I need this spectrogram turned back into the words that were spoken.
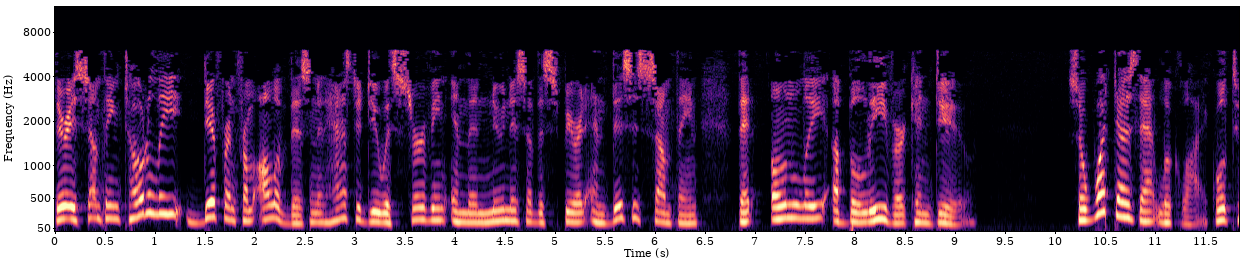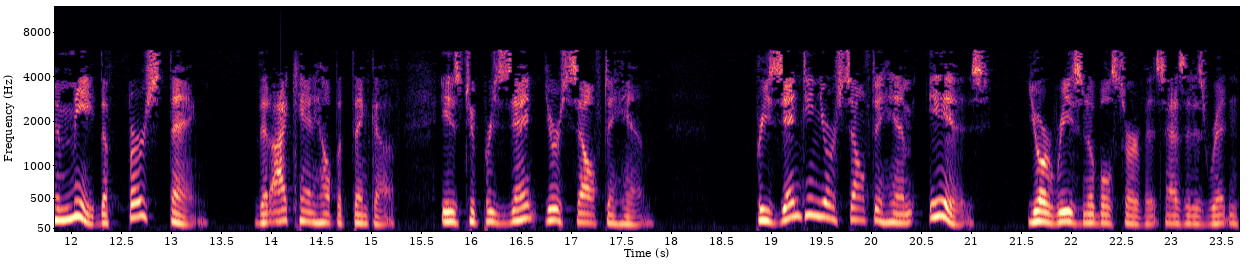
There is something totally different from all of this and it has to do with serving in the newness of the Spirit and this is something that only a believer can do. So what does that look like? Well, to me, the first thing that I can't help but think of is to present yourself to Him. Presenting yourself to Him is your reasonable service, as it is written.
